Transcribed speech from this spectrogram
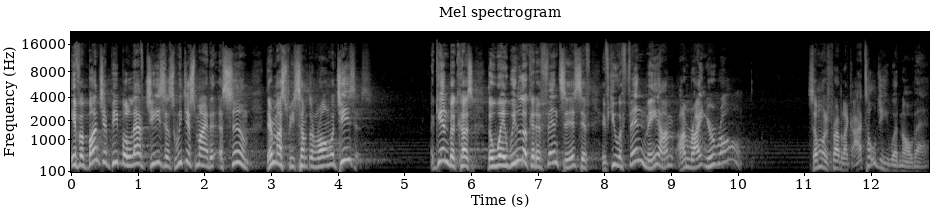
if a bunch of people left Jesus, we just might assume there must be something wrong with Jesus. Again, because the way we look at offenses, if, if you offend me, I'm, I'm right and you're wrong. Someone's probably like, I told you he wasn't all that.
